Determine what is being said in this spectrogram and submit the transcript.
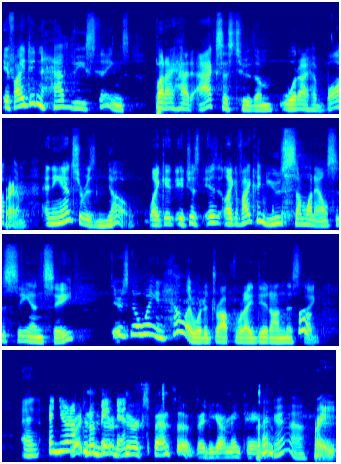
if I didn't have these things, but I had access to them, would I have bought Right. them? And the answer is no. Like it, it just is like if I could use someone else's CNC, there's no way in hell I would have dropped what I did on this oh. thing. And And you don't have Right? to No, do they're, maintenance. they're expensive and you got to maintain them. yeah, right,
